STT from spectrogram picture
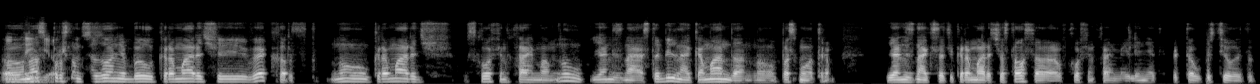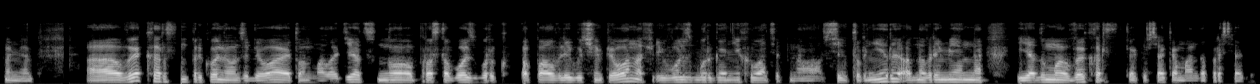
Том-то У нас в прошлом сезоне был Крамарич и Векхарст. Ну, Крамарич с Хофенхаймом, ну, я не знаю, стабильная команда, но посмотрим. Я не знаю, кстати, Крамарич остался в Хофенхайме или нет, как-то упустил этот момент. А Векхарст, ну, прикольно, он забивает, он молодец, но просто Вольсбург попал в Лигу чемпионов, и Вольсбурга не хватит на все турниры одновременно. И я думаю, Векхарст, как и вся команда, просядет.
